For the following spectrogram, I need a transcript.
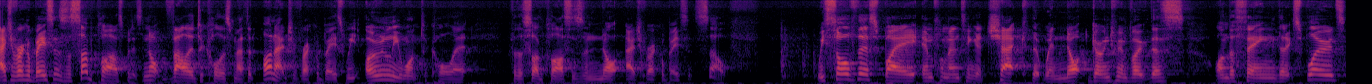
active record base is a subclass, but it's not valid to call this method on active record base. We only want to call it for the subclasses and not active record base itself. We solve this by implementing a check that we're not going to invoke this on the thing that explodes.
